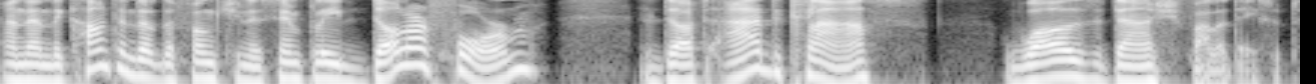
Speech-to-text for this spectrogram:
and then the content of the function is simply dollar form dot add class was dash validated.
